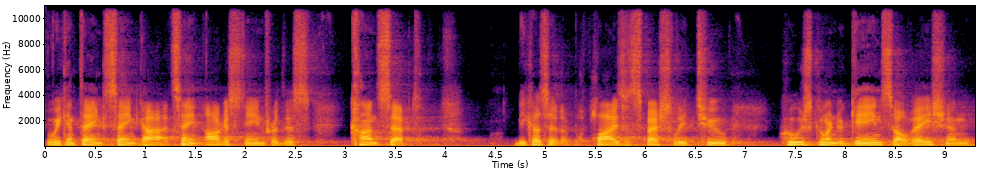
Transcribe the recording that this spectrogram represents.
We can thank St. God, St. Augustine for this concept because it applies especially to who's going to gain salvation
